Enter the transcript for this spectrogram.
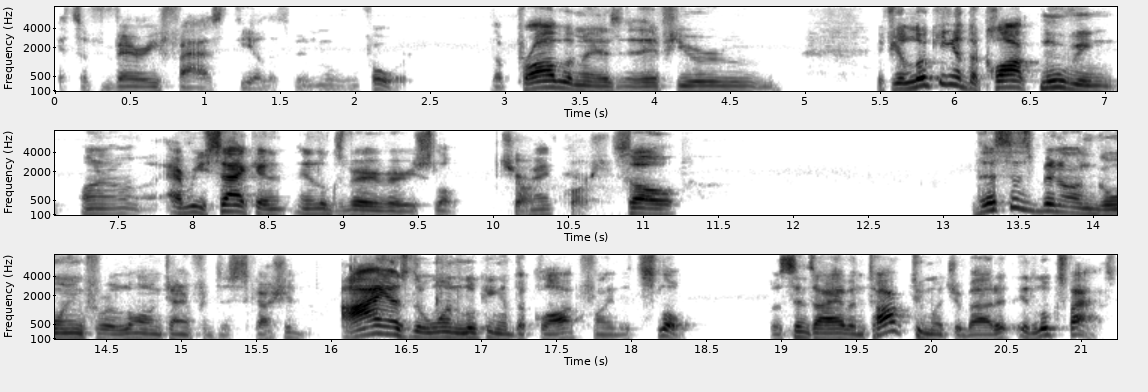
it's a very fast deal that's been moving forward. The problem is if you're if you're looking at the clock moving on every second, it looks very, very slow. Sure, Right. of course. So this has been ongoing for a long time for discussion. I, as the one looking at the clock, find it slow. But since I haven't talked too much about it, it looks fast.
